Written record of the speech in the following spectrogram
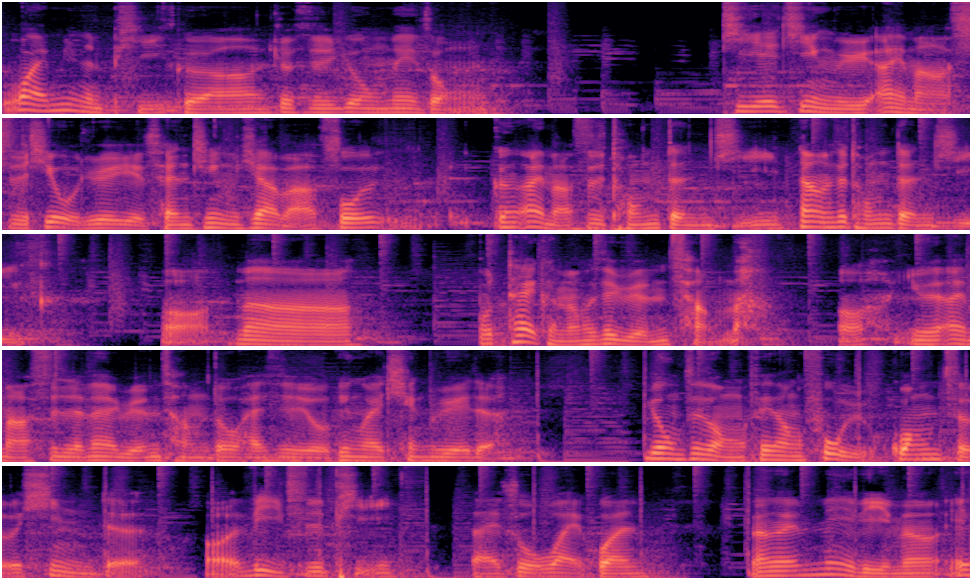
外面的皮革啊，就是用那种接近于爱马仕，其实我觉得也澄清一下吧，说跟爱马仕同等级，当然是同等级哦，那不太可能会是原厂嘛，哦，因为爱马仕的那原厂都还是有另外签约的，用这种非常富有光泽性的呃荔枝皮来做外观，刚刚 Maybe 呢，哎，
